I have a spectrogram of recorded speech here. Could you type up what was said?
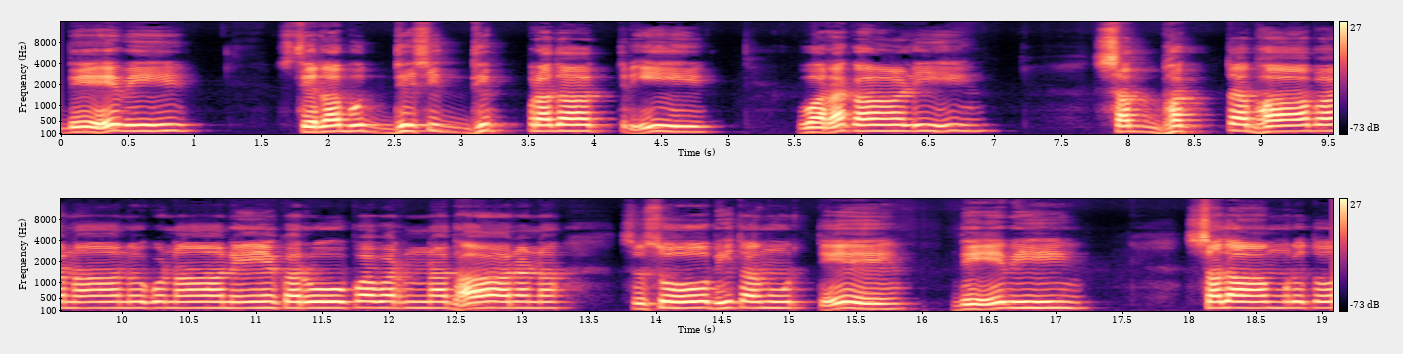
దేవి స్థిరబుద్ధి సిద్ధి ప్రదాత్రీ వరకాళి సద్భక్త భావనానుగుణానేక రూపవర్ణధారణ సుశోభితమూర్తే దేవి సదామృతోద్భవాంబుది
